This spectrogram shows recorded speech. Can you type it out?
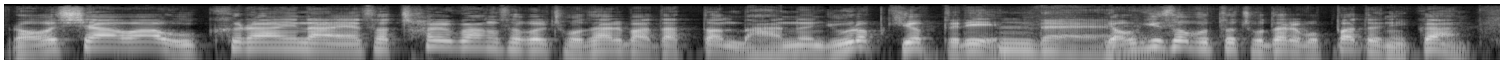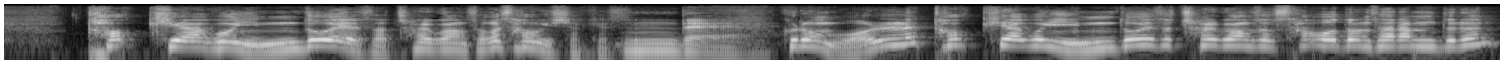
러시아와 우크라이나에서 철광석을 조달받았던 많은 유럽 기업들이 네. 여기서부터 조달을 못 받으니까 터키하고 인도에서 철광석을 사오기 시작했어요. 음, 네. 그럼 원래 터키하고 인도에서 철광석 사오던 사람들은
